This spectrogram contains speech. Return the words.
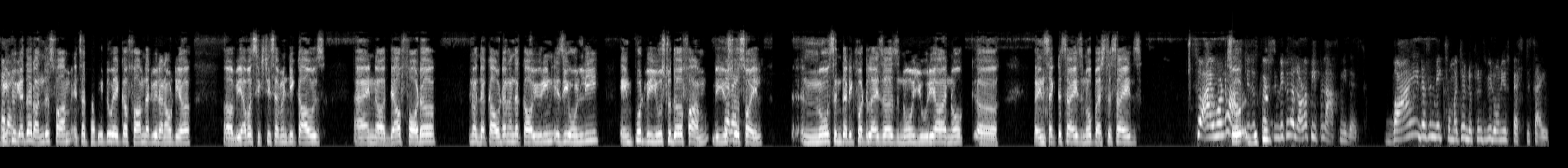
we together run this farm. It's a 32 acre farm that we run out here. Uh, we have a 60 70 cows, and uh, their fodder, you know, the cow dung and the cow urine is the only input we use to the farm. We use Correct. to the soil no synthetic fertilizers, no urea, no uh, insecticides, no pesticides. So I want to so ask you this question because a lot of people ask me this. Why does it make so much of a difference if we don't use pesticides?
